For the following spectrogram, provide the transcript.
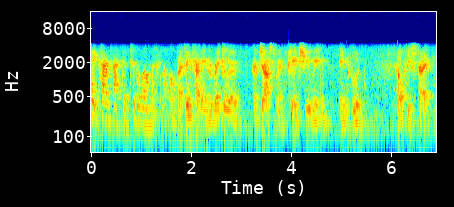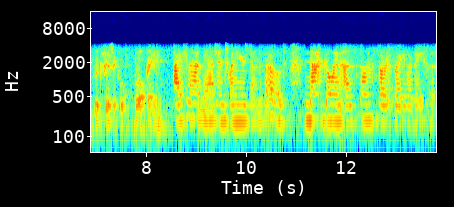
take chiropractic to the wellness level. I think having the regular adjustment keeps you in, in good, healthy state and good physical well-being. I cannot imagine 20 years down the road not going on some sort of regular basis.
